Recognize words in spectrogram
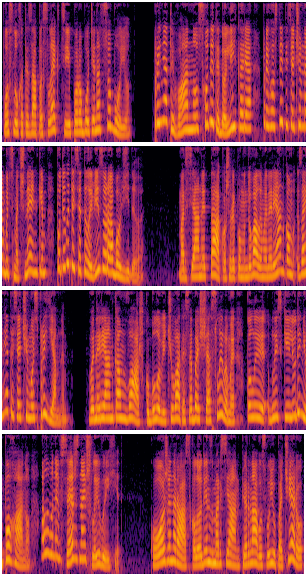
послухати запис лекції по роботі над собою, прийняти ванну, сходити до лікаря, пригоститися чим-небудь смачненьким, подивитися телевізор або відео. Марсіани також рекомендували венеріанкам зайнятися чимось приємним. Венеріанкам важко було відчувати себе щасливими, коли близькій людині погано, але вони все ж знайшли вихід. Кожен раз, коли один з марсіан пірнав у свою печеру,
